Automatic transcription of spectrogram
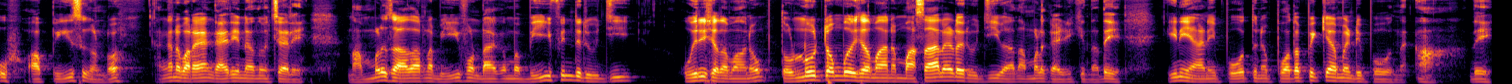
ഊഹ് ആ പീസ് കണ്ടോ? അങ്ങനെ പറയാൻ കാര്യം എന്താണെന്ന് വെച്ചാലേ നമ്മൾ സാധാരണ ബീഫ് ഉണ്ടാക്കുമ്പോൾ ബീഫിന്റെ രുചി ഒരു ശതമാനവും തൊണ്ണൂറ്റൊമ്പത് ശതമാനം മസാലയുടെ രുചിയാണ് നമ്മൾ കഴിക്കുന്നത്. ഇനിയാണ് ഈ പോത്തിനെ പുതപ്പിക്കാൻ വേണ്ടി പോകുന്നത്. ആ ദേ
